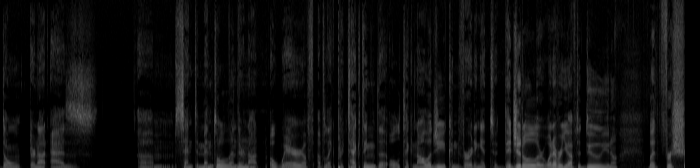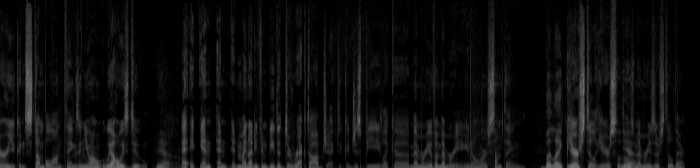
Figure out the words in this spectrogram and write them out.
don't they're not as um sentimental and they're Mm. not aware of, of like protecting the old technology converting it to digital or whatever you have to do you know? But for sure you can stumble on things and you al- we always do. Yeah. And, and and it might not even be the direct object. It could just be like a memory of a memory you know or something. But like you're still here so those Yeah. memories are still there.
